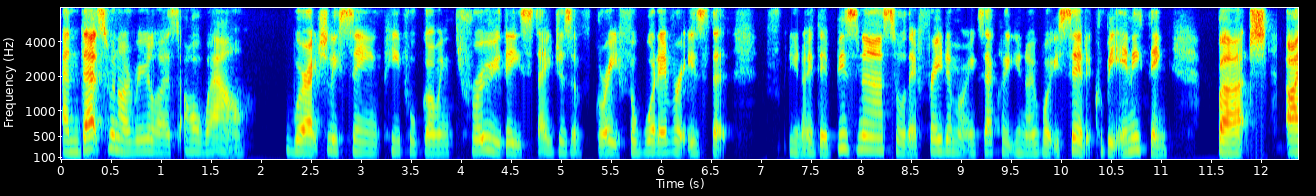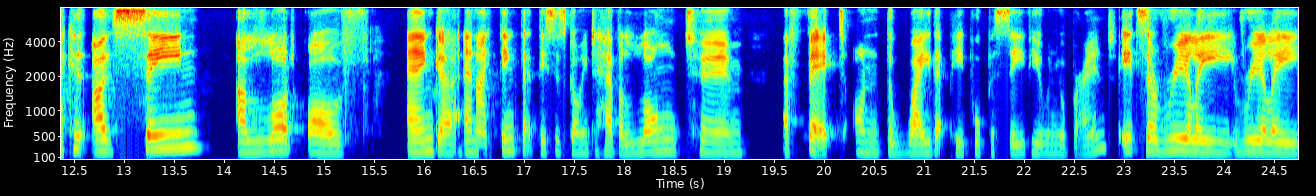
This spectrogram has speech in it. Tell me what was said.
And that's when I realized, oh, wow, we're actually seeing people going through these stages of grief for whatever it is that you know their business or their freedom or exactly you know what you said it could be anything. But i can i've seen a lot of anger and i think that this is going to have a long term effect on the way that people perceive you and your brand. It's a really really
